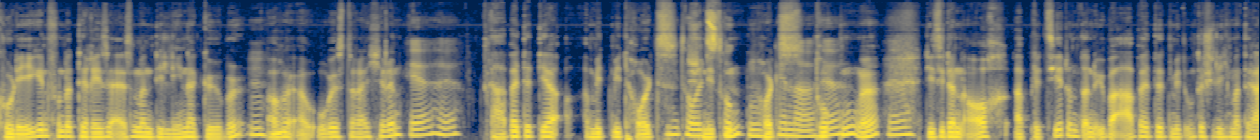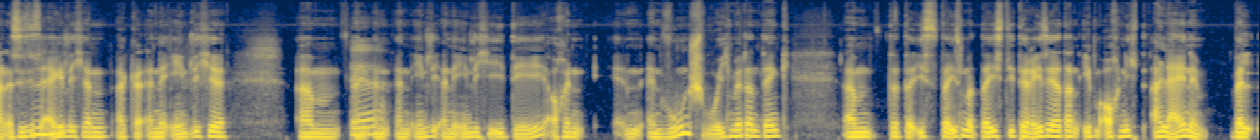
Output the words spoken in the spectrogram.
Kollegin von der Therese Eisenmann, die Lena Göbel, mhm. auch eine Oberösterreicherin, ja, arbeitet ja mit, mit Holzschnitten, mit Holzdrucken, genau, die sie dann auch appliziert und dann überarbeitet mit unterschiedlichen Materialien. Also es ist mhm. eigentlich ein, eine ähnliche ähm, ja. ein, ein ähnlich, eine ähnliche Idee, auch ein, ein, Wunsch, wo ich mir dann denke, ähm, da, da, ist, da, ist man, da ist die Therese ja dann eben auch nicht alleine, weil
